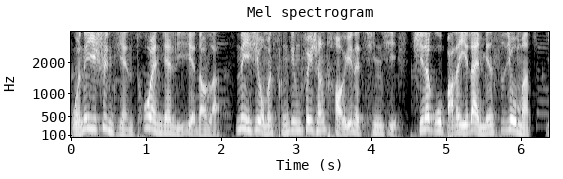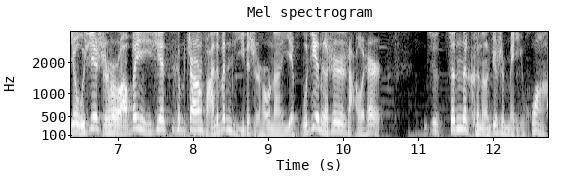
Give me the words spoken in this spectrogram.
我那一瞬间突然间理解到了那些我们曾经非常讨厌的亲戚、七大姑八大姨、烂面四舅们。有些时候啊，问一些特别招人烦的问题的时候呢，也不见得是咋回事儿，就真的可能就是没话。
